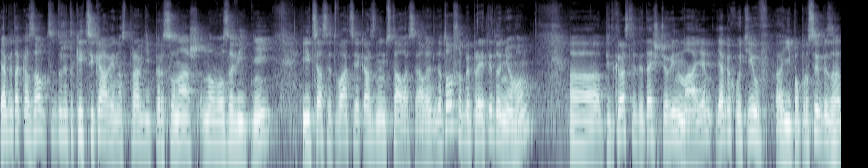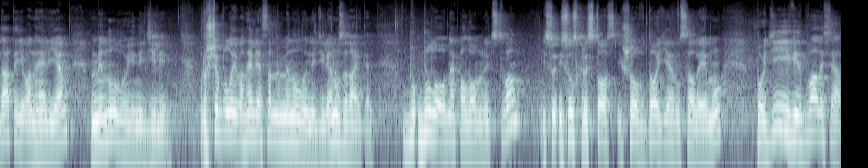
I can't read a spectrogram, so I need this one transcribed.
я би так казав, це дуже такий цікавий насправді персонаж новозавітній. І ця ситуація, яка з ним сталася. Але для того, щоб прийти до нього, е, підкреслити те, що він має, я би хотів е, і попросив би згадати Євангелія минулої неділі. Про що було Євангелія саме минулої неділі? Ну згадайте. Бу- Було одне паломництво. Ісу- Ісус Христос ішов до Єрусалиму. Події відбувалися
